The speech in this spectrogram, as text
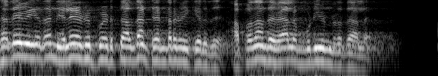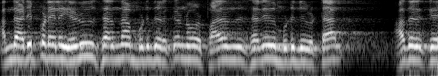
சதவிகிதம் நில எடுப்பு எடுத்தால் தான் டெண்டர் வைக்கிறது. அப்போ தான் அந்த வேலை முடியுன்றதால. அந்த அடிப்படையில் எழுபது சதவீதம் முடிந்திருக்கு இன்னும் ஒரு பதினைந்து சதவீதம் முடிந்து விட்டால் அதற்கு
